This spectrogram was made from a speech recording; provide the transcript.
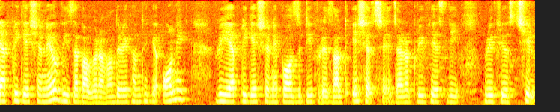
অ্যাপ্লিকেশনেও ভিসা পাবেন। আমাদের এখান থেকে অনেক রি অ্যাপ্লিকেশনে পজিটিভ রেজাল্ট এসেছে, যারা প্রিভিয়াসলি রিফিউজ ছিল।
